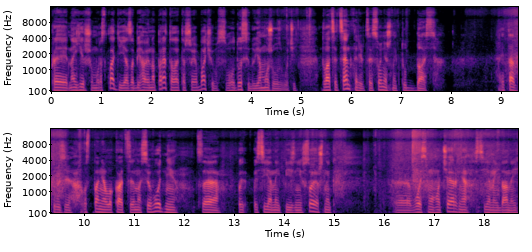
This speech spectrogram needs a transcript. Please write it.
при найгіршому розкладі я забігаю наперед, але те, що я бачу з свого досвіду, я можу озвучити. 20 центнерів цей соняшник тут дасть. І так, друзі, остання локація на сьогодні це по- посіяний пізній соняшник. Е, 8 червня сіяний даний,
